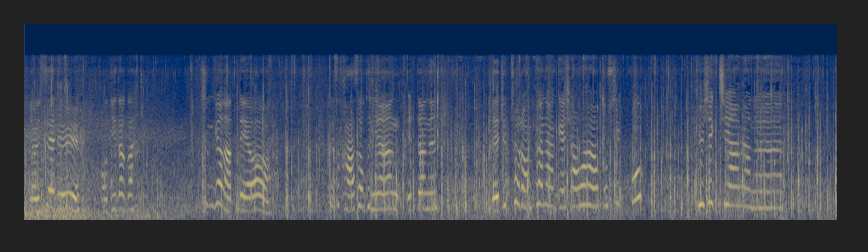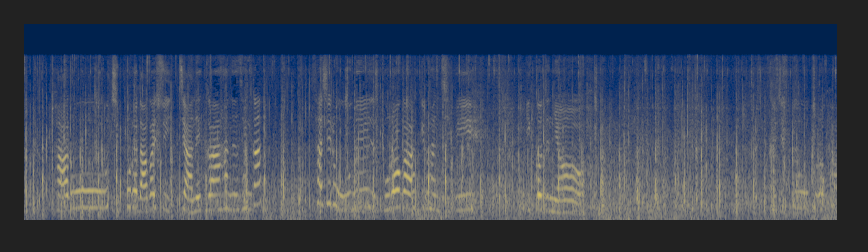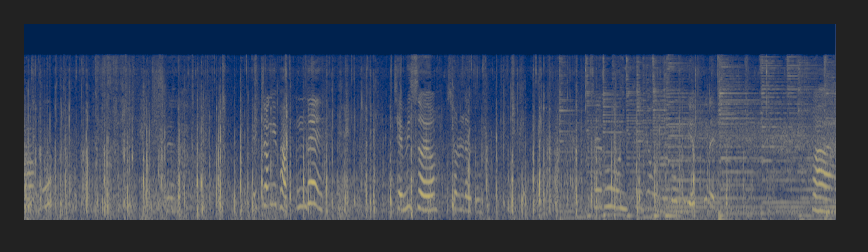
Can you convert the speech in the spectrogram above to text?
열쇠를 어디다가 숨겨놨대요. 그래서 가서 그냥 일단은 내 집처럼 편하게 샤워하고 씻고 휴식 취하면은 바로 집 보러 나갈 수 있지 않을까 하는 생각? 사실은 오늘 보러 가기로 한 집이 있거든요. 그 집도 보러 가고 그래서 일정이 바쁜데 재밌어요. 설레고 새로운 풍경이 너무 예쁘네. 와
